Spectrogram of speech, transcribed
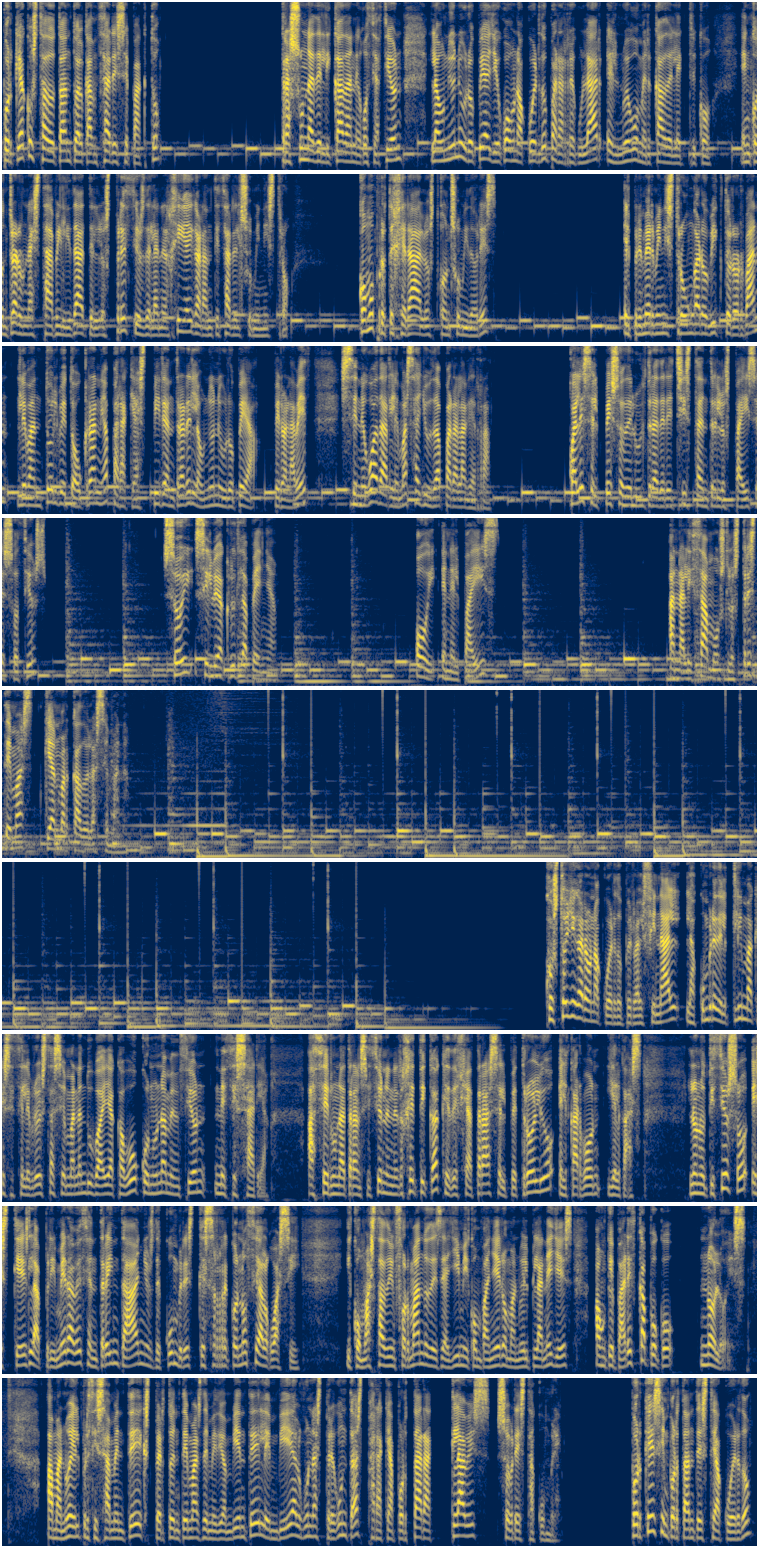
¿Por qué ha costado tanto alcanzar ese pacto? Tras una delicada negociación, la Unión Europea llegó a un acuerdo para regular el nuevo mercado eléctrico, encontrar una estabilidad en los precios de la energía y garantizar el suministro. ¿Cómo protegerá a los consumidores? El primer ministro húngaro Víctor Orbán levantó el veto a Ucrania para que aspire a entrar en la Unión Europea, pero a la vez se negó a darle más ayuda para la guerra. ¿Cuál es el peso del ultraderechista entre los países socios? Soy Silvia Cruz La Peña. Hoy en el país analizamos los tres temas que han marcado la semana. Costó llegar a un acuerdo, pero al final la cumbre del clima que se celebró esta semana en Dubái acabó con una mención necesaria hacer una transición energética que deje atrás el petróleo, el carbón y el gas. Lo noticioso es que es la primera vez en 30 años de cumbres que se reconoce algo así. Y como ha estado informando desde allí mi compañero Manuel Planelles, aunque parezca poco, no lo es. A Manuel, precisamente experto en temas de medio ambiente, le envié algunas preguntas para que aportara claves sobre esta cumbre. ¿Por qué es importante este acuerdo?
